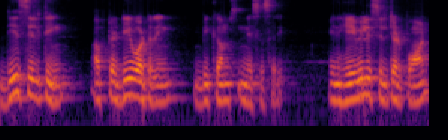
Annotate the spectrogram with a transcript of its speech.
desilting after dewatering becomes necessary. In heavily silted pond,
